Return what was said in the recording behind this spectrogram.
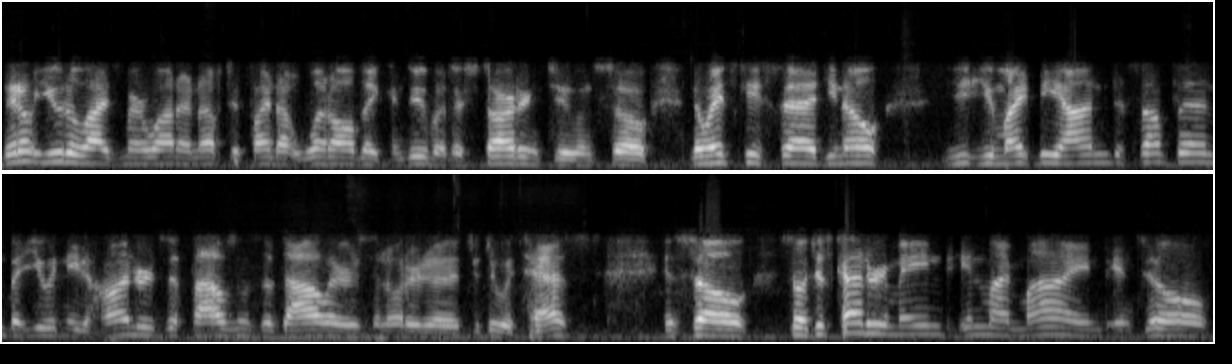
they don't utilize marijuana enough to find out what all they can do, but they're starting to. And so Nowinski said, you know, you, you might be on to something, but you would need hundreds of thousands of dollars in order to, to do a test. And so, so it just kind of remained in my mind until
